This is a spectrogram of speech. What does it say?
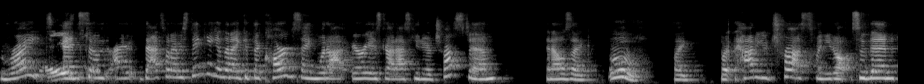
Right. right. And so I, that's what I was thinking. And then I get the card saying what areas God asking you to trust him. And I was like, oh, like, but how do you trust when you don't? So then,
